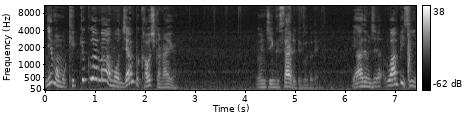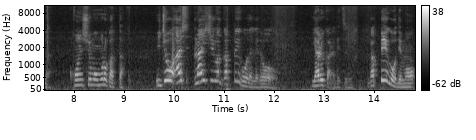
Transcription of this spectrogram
でももう結局はまあもうジャンプ買うしかないよね。うんちングスタイルということで。いやーでもじゃ、ワンピースいいな。今週もおもろかった。一応、来週は合併号だけど、やるから別に。合併号でも、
